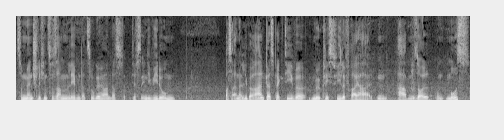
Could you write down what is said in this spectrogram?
zum menschlichen Zusammenleben dazugehören, dass das Individuum aus einer liberalen Perspektive möglichst viele Freiheiten haben soll und muss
